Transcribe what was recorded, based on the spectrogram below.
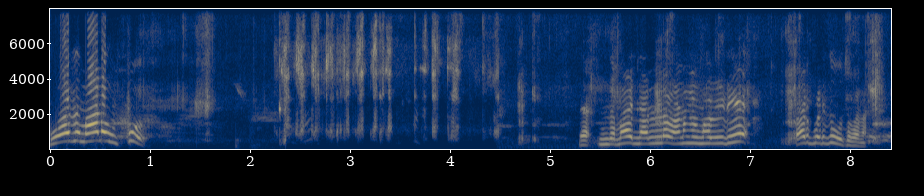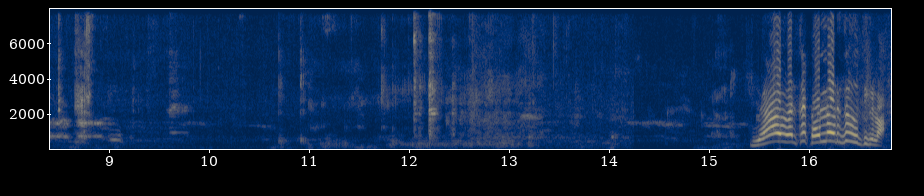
போதுமான உப்பு. இந்த மாதிரி நல்லா வணங்க மாதிரி பருப்பு எடுத்து ஊற்ற வேணாம் வேக வச்ச கொள்ள எடுத்து ஊற்றிக்கலாம்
